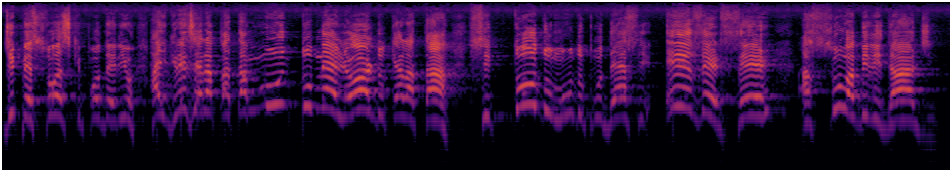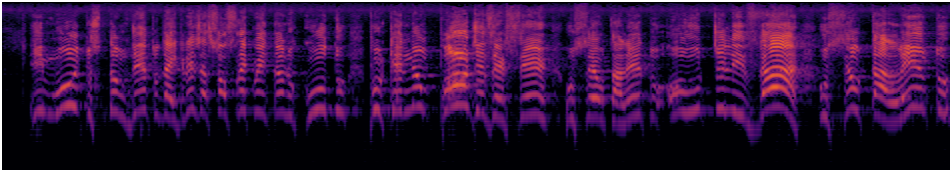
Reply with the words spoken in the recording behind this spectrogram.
de pessoas que poderiam. A igreja era para estar muito melhor do que ela está, se todo mundo pudesse exercer a sua habilidade. E muitos estão dentro da igreja só frequentando culto porque não pode exercer o seu talento ou utilizar o seu talento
